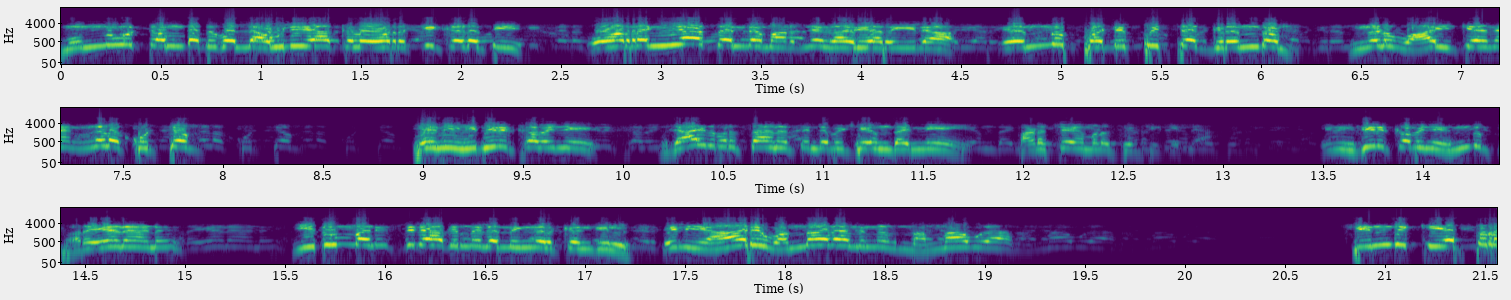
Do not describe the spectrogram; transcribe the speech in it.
മുന്നൂറ്റമ്പത് കൊല്ലം ഔലിയാക്കളെ ഉറക്കിക്കിടത്തി ഉറങ്ങിയാൽ തന്നെ മറിഞ്ഞ കാര്യം അറിയില്ല. എന്ന് പഠിപ്പിച്ച ഗ്രന്ഥം നിങ്ങൾ വായിക്കാൻ ഞങ്ങളെ കുറ്റം. ഇനി ഇതിൽ കവിഞ്ഞ് മുജാഹിദ് പ്രസ്ഥാനത്തിന്റെ വിഷയം തന്നെ പടച്ചേ നമ്മൾ സൃഷ്ടിക്കില്ല. ഇനി ഇതിൽ കവിഞ്ഞ് എന്ത് പറയാനാണ്? ഇതും മനസ്സിലാകുന്നില്ല നിങ്ങൾക്കെങ്കിൽ. ഇനി ആര് വന്നാലാ നിങ്ങൾ നന്നാവുക? ചിന്തിക്ക് എത്ര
